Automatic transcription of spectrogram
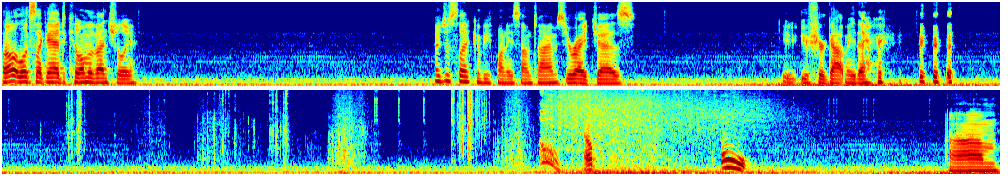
Well, it looks like I had to kill him eventually. I just life can be funny sometimes. You're right, Jazz. You, you sure got me there. oh! Oh! Um...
